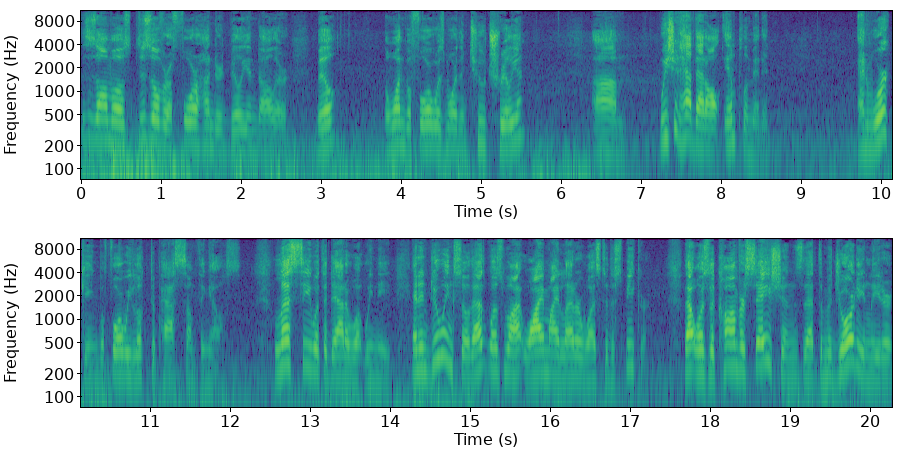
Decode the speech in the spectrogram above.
This is almost this is over a 400 billion dollar bill. The one before was more than 2 trillion. Um, we should have that all implemented and working before we look to pass something else. Let's see what the data what we need. And in doing so, that was my, why my letter was to the speaker. That was the conversations that the majority leader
